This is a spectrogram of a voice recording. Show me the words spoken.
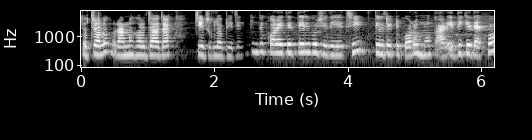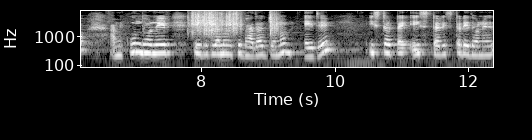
তো চলো, রান্নাঘরে যাওয়া যাক, চিপসগুলো ভেজে কিন্তু কড়াইতে তেল বসিয়ে দিয়েছি, তেলটা একটু গরম হোক। আর এদিকে দেখো, আমি কোন ধরনের চিপসগুলো নিয়েছি ভাজার জন্য? এই যে, স্টারটা, এই স্টার স্টার, এই ধরনের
